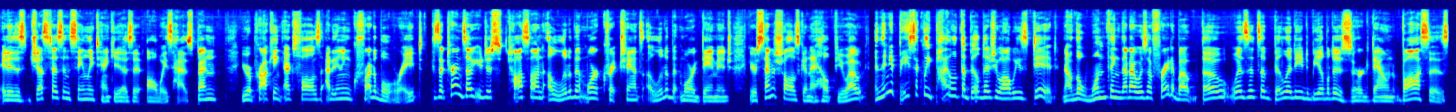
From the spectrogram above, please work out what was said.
It is just as insanely tanky as it always has been. You are procking X'Fal's at an incredible rate, because it turns out you just toss on a little bit more crit chance, a little bit more damage, your Seneschal is going to help you out, and then you basically pilot the build as you always did. Now, the one thing that I was afraid about, though, was its ability to be able to zerg down boss bosses.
